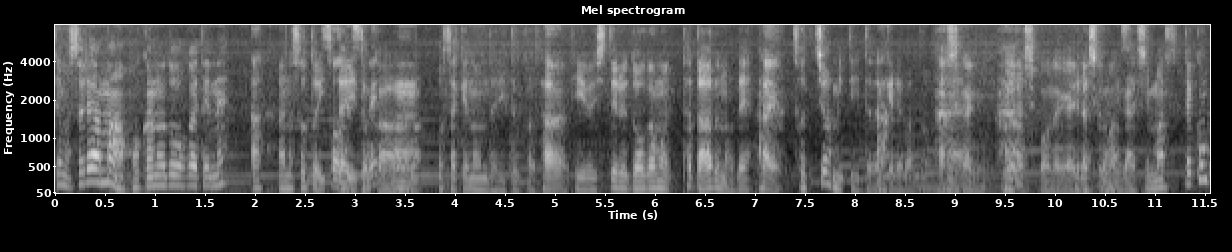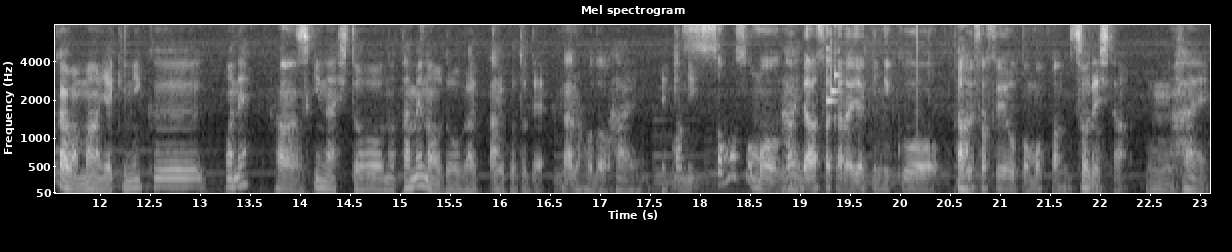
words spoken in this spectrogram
でもそれはまあ他の動画でねああの外行ったりとか、ね。お酒飲んだりとかはいってい。うしてる動画も多々あるのではい。そっちを見ていただければと。確かに、はい。よろしくお願いいよろしくお願いします。で今回はまあ焼肉をねは好きな人のための動画っていうことで。いなるほど、はい。焼まあ、肉、そもそもなんで朝から焼肉を食べさせようと思ったんですか、そうでした。うん。はい。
